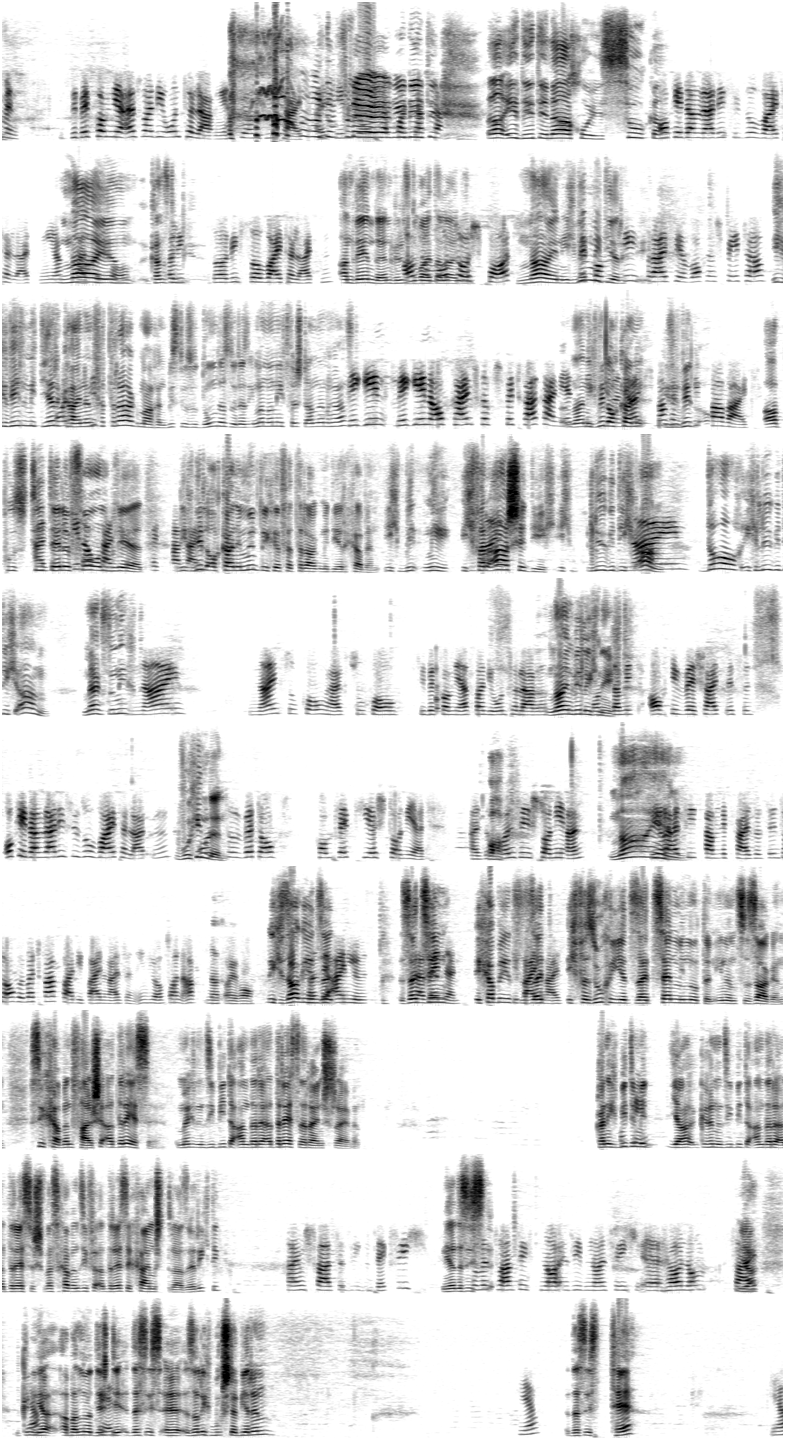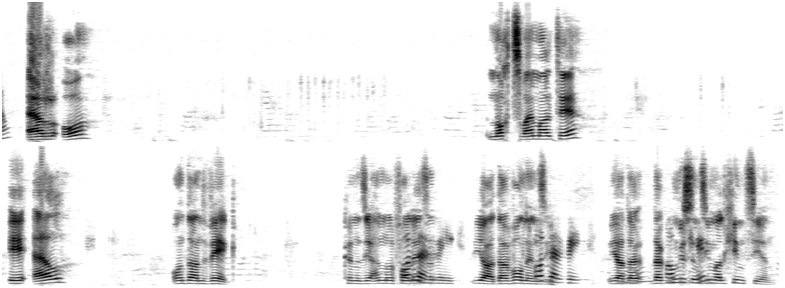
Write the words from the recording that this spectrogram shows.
Sie bekommen ja erstmal die Unterlagen, ja, für uns Sicherheit. du Flöhen, Ah, Edith, nachholen, suka. Okay, dann werde ich sie so weiterleiten, ja. Nein, also kannst du soll ich so weiterleiten? An wen denn willst du weiterleiten? Automotorsport. Nein, ich will mit dir... Drei, vier Wochen später. Ich will mit dir keinen Vertrag machen. Bist du so dumm, dass du das immer noch nicht verstanden hast? Wir gehen, wir gehen auch keinen Schriftvertrag ein jetzt. Nein, ich will auch keine- Ja? Ich mache ich will- die Arbeit. Apusti Also, Telefon, keinen blöd. Ich will auch keinen mündlichen Vertrag mit dir haben. Ich bin, mi- ich verarsche dich. Ich lüge dich an. Nein, Doch, ich lüge dich an. Merkst du nicht? nein, nein, Zuko, Herr Zuko. Sie bekommen erstmal die Unterlagen. Nein, will ich und nicht. damit auch die Bescheid wissen. Okay, dann werde ich Sie so weiterleiten. Wohin und denn? Und wird auch komplett hier storniert. Also Ach. wollen Sie stornieren? Ihre Nein, Mitreise sind auch übertragbar, die beiden Reisen in Höhe von 800 Euro. ich sage jetzt Sie seit, einlösen. seit zehn, ich habe jetzt seit, ich versuche jetzt seit zehn Minuten Ihnen zu sagen, Sie haben falsche Adresse. Möchten Sie bitte andere Adresse reinschreiben? Kann ich bitte Okay. mit, ja, können Sie bitte andere Adresse, was haben Sie für Adresse? Heimstraße, richtig? Heimstraße 67, Ja, das ist, 25 997 äh, Hörnum, ja, ja. Ja. aber nur, das, das ist, äh, soll ich buchstabieren? Ja, Das ist T, ja, R, O, noch zweimal T, E, L und dann Weg. Können Sie einmal vorlesen? Ja, da wohnen Sie. Ja, da, Mhm, da okay. müssen Sie mal hinziehen.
